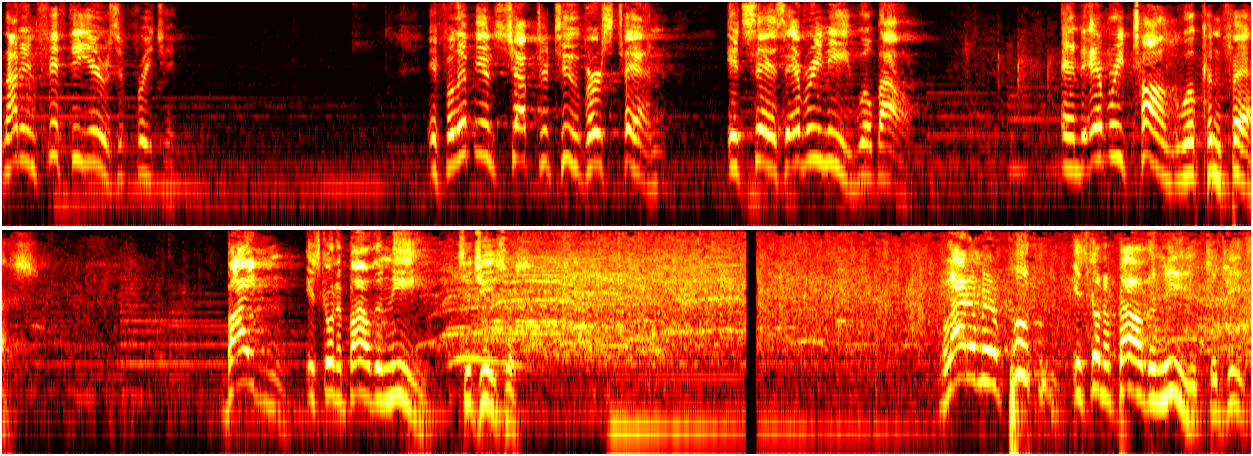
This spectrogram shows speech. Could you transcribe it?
Not in 50 years of preaching. In Philippians chapter 2, verse 10, it says, Every knee will bow and every tongue will confess. Biden is going to bow the knee to Jesus. Vladimir Putin is going to bow the knee to Jesus.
